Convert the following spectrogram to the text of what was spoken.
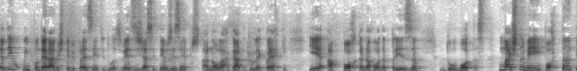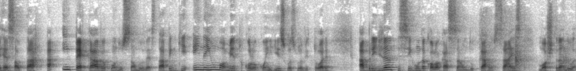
Eu digo que o imponderável esteve presente duas vezes, já citei os exemplos: a não largada do Leclerc e a porca da roda presa do Bottas. Mas também é importante ressaltar a impecável condução do Verstappen, que em nenhum momento colocou em risco a sua vitória, a brilhante segunda colocação do Carlos Sainz, mostrando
